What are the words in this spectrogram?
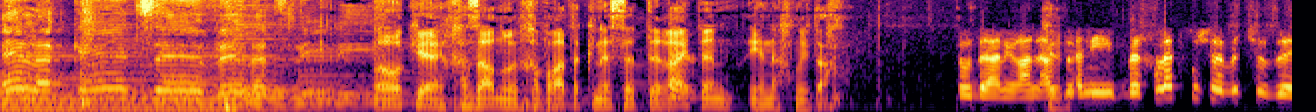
אל הקצב, אל הצלילים. אוקיי, חזרנו לחברת הכנסת רייטן. הנה, אנחנו איתך. תודה לירן. כן. אז אני בהחלט חושבת שזה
